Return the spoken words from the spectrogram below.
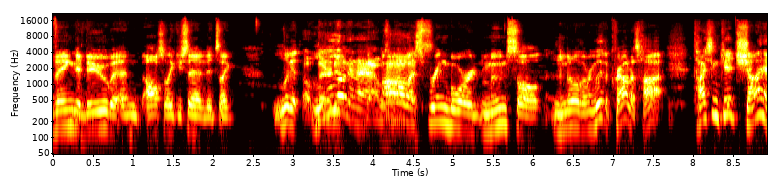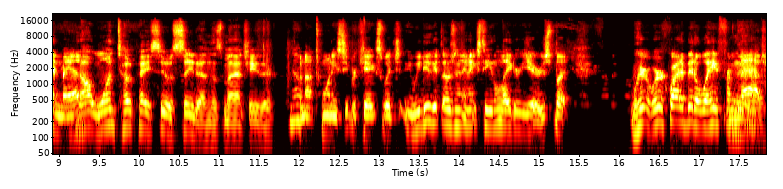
thing to do, but and also like you said, it's like look at Oh, look at that! That was oh, nice. a springboard moonsault in the middle of the ring. Look, the crowd is hot. Tyson Kidd shining, man. not one tope suicida in this match either. No, not 20 super kicks, which we do get those in NXT in later years, but we're we're quite a bit away from Yeah. that.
